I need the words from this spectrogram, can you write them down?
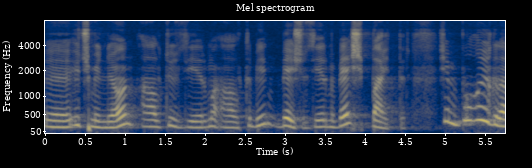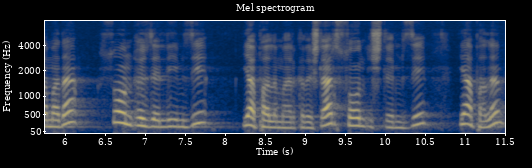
e, 3 milyon 626 bin 525 byte'tır. Şimdi bu uygulamada son özelliğimizi yapalım arkadaşlar. Son işlemimizi yapalım.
